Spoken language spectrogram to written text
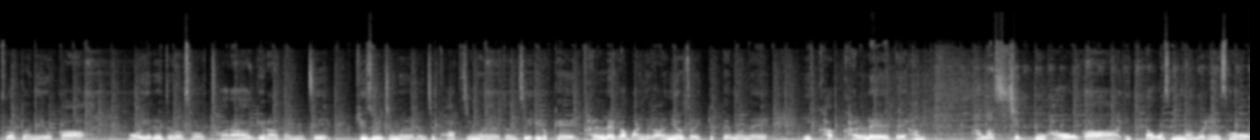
풀었던 이유가 어, 예를 들어서 철학이라든지 기술 지문이라든지 과학 지문이라든지 이렇게 갈래가 많이 나뉘어져 있기 때문에 이 각 갈래에 대한 하나씩 노하우가 있다고 생각을 해서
